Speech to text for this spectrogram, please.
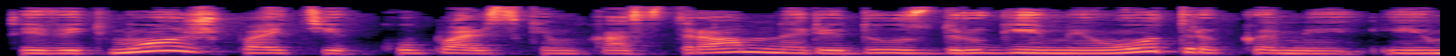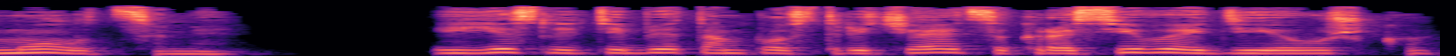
Ты ведь можешь пойти к купальским кострам наряду с другими отроками и молодцами. И если тебе там повстречается красивая девушка,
